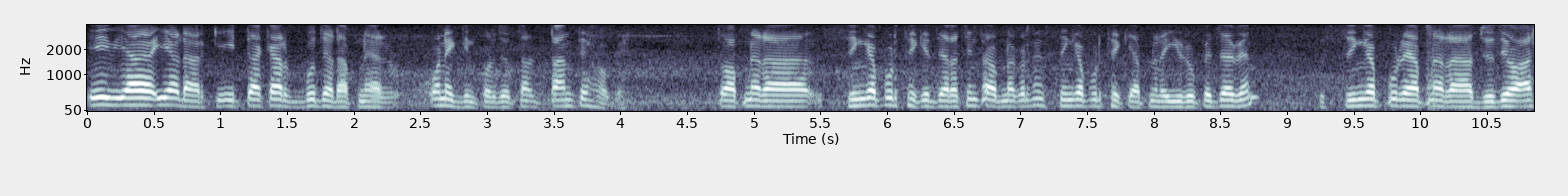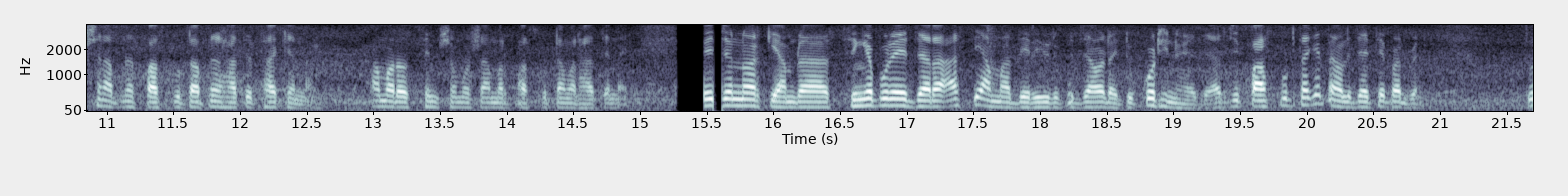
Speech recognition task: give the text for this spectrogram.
এই ইয়া- ইয়াটা আর কি, এই টাকার বোঝাটা আপনার অনেক দিন পর্যন্ত টানতে হবে। তো আপনারা সিঙ্গাপুর থেকে যারা চিন্তা ভাবনা করছেন, সিঙ্গাপুর থেকে আপনারা ইউরোপে যাবেন। তো সিঙ্গাপুরে আপনারা যদিও আসেন, আপনার পাসপোর্ট আপনার হাতে থাকে না। আমারও সেম সমস্যা, আমার পাসপোর্টটা আমার হাতে নাই। এই জন্য আর কি আমরা সিঙ্গাপুরে যারা আছি, আমাদের ইউরোপে যাওয়াটা একটু কঠিন হয়ে যায়। আর যদি পাসপোর্ট থাকে, তাহলে যাইতে পারবেন। তো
